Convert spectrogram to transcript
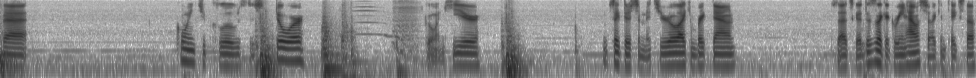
that. Going to close this door. Go in here. Looks like there's some material I can break down. So that's good. This is like a greenhouse, so I can take stuff.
